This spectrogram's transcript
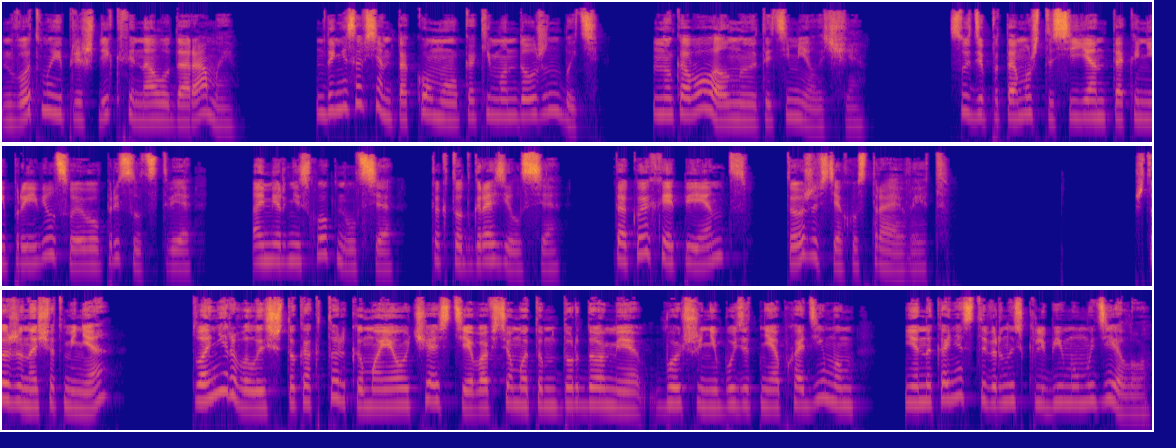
вот мы и пришли к финалу дорамы. Да не совсем такому, каким он должен быть. Но кого волнуют эти мелочи? Судя по тому, что Сиян так и не проявил своего присутствия, а мир не схлопнулся, как тот грозился, такой хэппи-энд тоже всех устраивает. Что же насчет меня? Планировалось, что как только мое участие во всем этом дурдоме больше не будет необходимым, я наконец-то вернусь к любимому делу.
